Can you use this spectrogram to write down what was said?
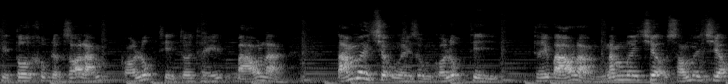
thì tôi không được rõ lắm. Có lúc thì tôi thấy báo là 80 triệu người dùng Có lúc thì thấy báo là 50 triệu, 60 triệu.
